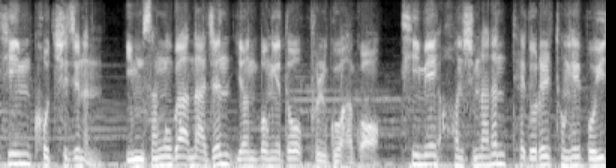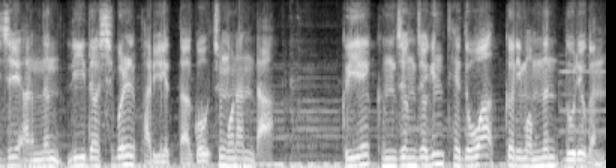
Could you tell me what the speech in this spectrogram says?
팀 코치즈는 임상우가 낮은 연봉에도 불구하고 팀에 헌신하는 태도를 통해 보이지 않는 리더십을 발휘했다고 증언한다. 그의 긍정적인 태도와 끊임없는 노력은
